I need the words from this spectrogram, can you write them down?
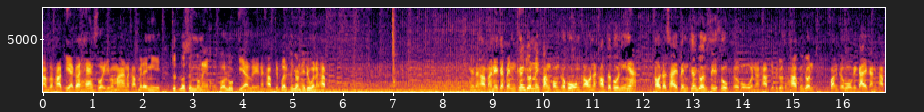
นะครับสภาพเกียร์ก็แห้งสวยดีมากๆนะครับไม่ได้มีจุดรั่วซึมตรงไหนของตัวลูกเกียร์เลยนะครับเดี๋ยวเปิดเครื่องยนต์ให้ดูนะครับนี่นะครับอันนี้จะเป็นเครื่องยนต์ในฝั่งของเทอร์โบของเขานะครับเจ้าตัวนี้เนี่ยเขาจะใช้เป็นเครื่องยนต์4สูบเทอร์โบนะครับเดี๋ยวไปดูสภาพเครื่องยนต์ฝั่งเทอร์โบใกล้ๆกันครับ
